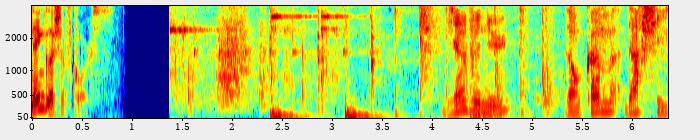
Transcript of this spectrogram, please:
English, of course. Bienvenue dans Comme d'Archi.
